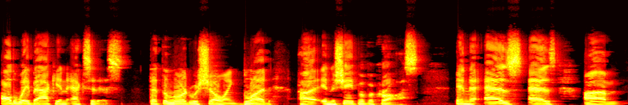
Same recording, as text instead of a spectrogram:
all the way back in Exodus that the Lord was showing blood uh, in the shape of a cross, and as as um,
